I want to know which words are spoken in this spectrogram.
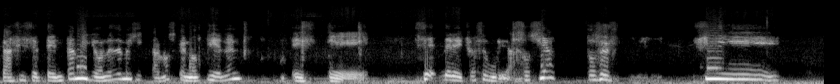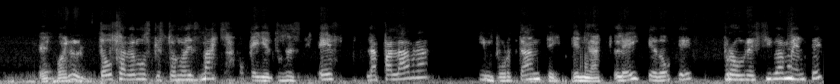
casi 70 millones de mexicanos que no tienen este derecho a seguridad social. Entonces, si, eh, bueno, todos sabemos que esto no es magia, ok, entonces es la palabra importante en la ley quedó que progresivamente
